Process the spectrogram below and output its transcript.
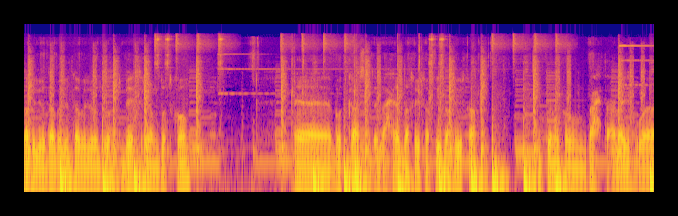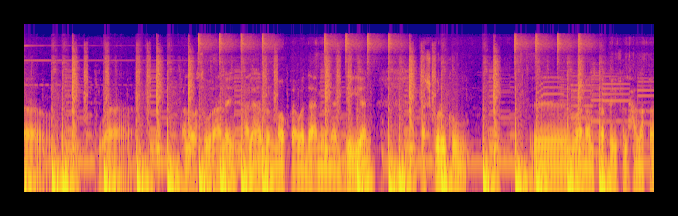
www.patreon.com آه، بودكاست الأحياء دقيقة في دقيقة. يمكنكم البحث عليه و... والعثور عليه على هذا الموقع ودعمي ماديا. أشكركم آه، ونلتقي في الحلقة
